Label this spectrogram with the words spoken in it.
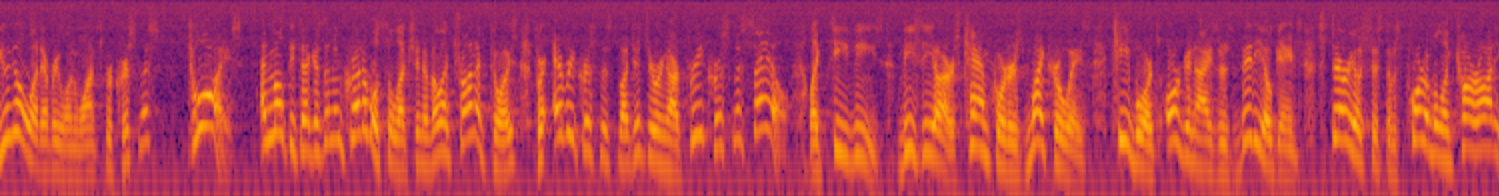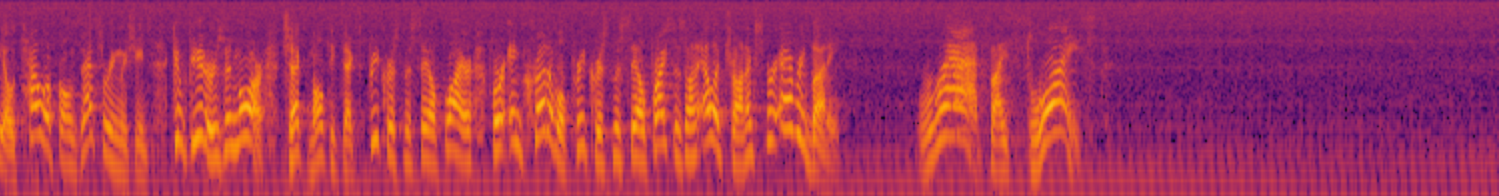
You know what everyone wants for Christmas? Toys. And Multitech has an incredible selection of electronic toys for every Christmas budget during our pre-Christmas sale. Like TVs, VCRs, camcorders, microwaves, keyboards, organizers, video games, stereo systems, portable and car audio, telephones, answering machines, computers, and more. Check Multitech's pre-Christmas sale flyer for incredible pre-Christmas sale prices on electronics for everybody. Rats, I sliced.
